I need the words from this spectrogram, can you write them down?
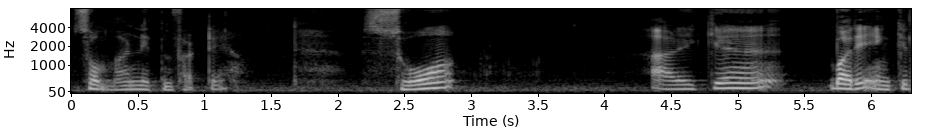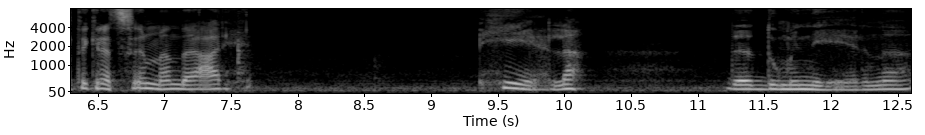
sommeren 1940, så er det ikke bare enkelte kretser, men det er hele det dominerende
